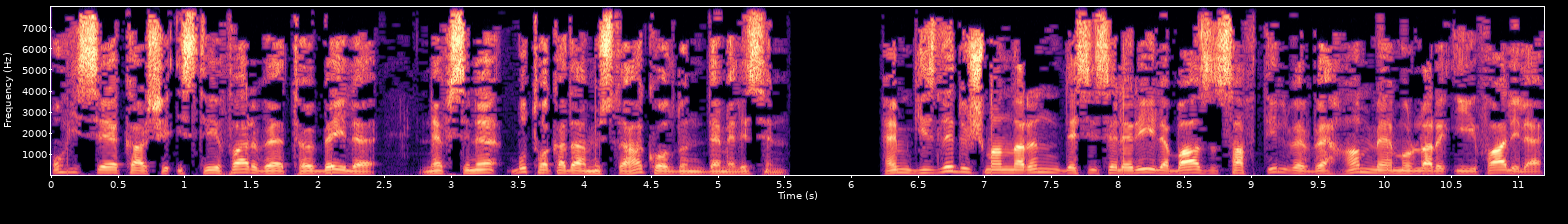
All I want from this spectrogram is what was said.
O hisseye karşı istiğfar ve tövbe ile nefsine bu tokada müstahak oldun demelisin. Hem gizli düşmanların desiseleriyle bazı saf dil ve vehham memurları ifal ile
